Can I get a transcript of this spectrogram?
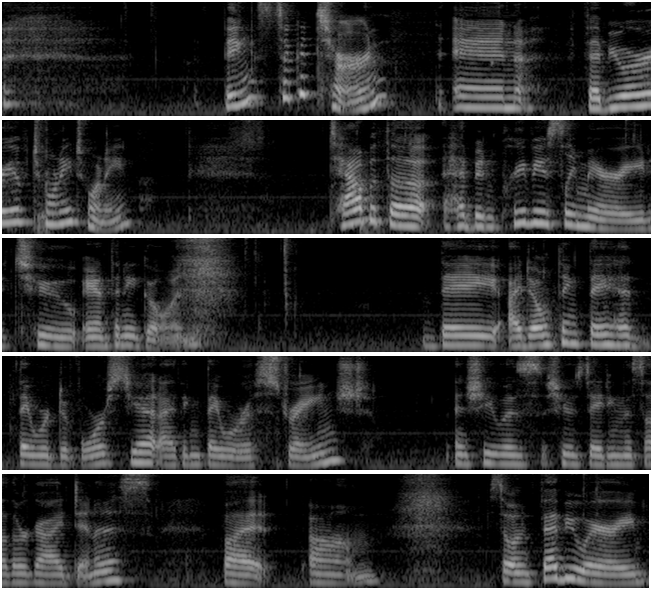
things took a turn in February of 2020. Tabitha had been previously married to Anthony Goins. They, I don't think they had, they were divorced yet. I think they were estranged, and she was she was dating this other guy, Dennis. But um, so in February,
